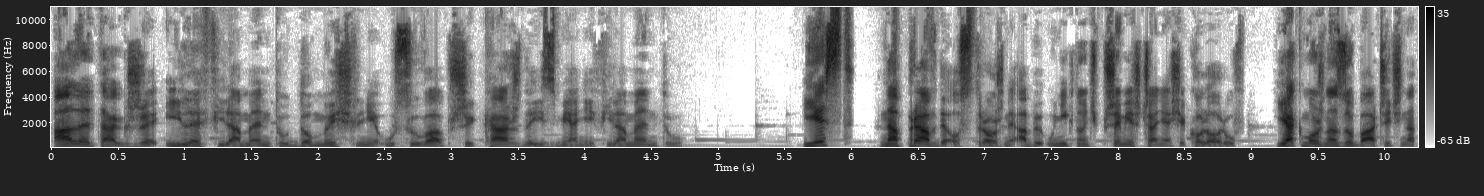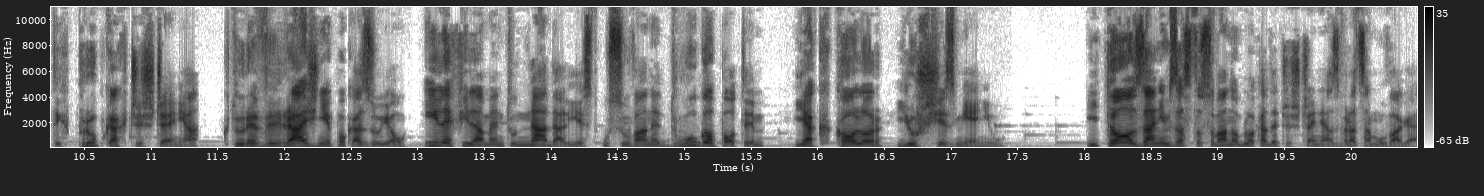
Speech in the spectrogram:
ale także ile filamentu domyślnie usuwa przy każdej zmianie filamentu. Jest naprawdę ostrożny, aby uniknąć przemieszczania się kolorów, jak można zobaczyć na tych próbkach czyszczenia, które wyraźnie pokazują, ile filamentu nadal jest usuwane długo po tym, jak kolor już się zmienił. I to zanim zastosowano blokadę czyszczenia, zwracam uwagę.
